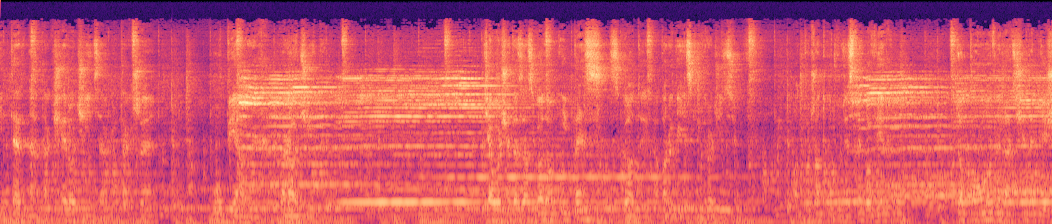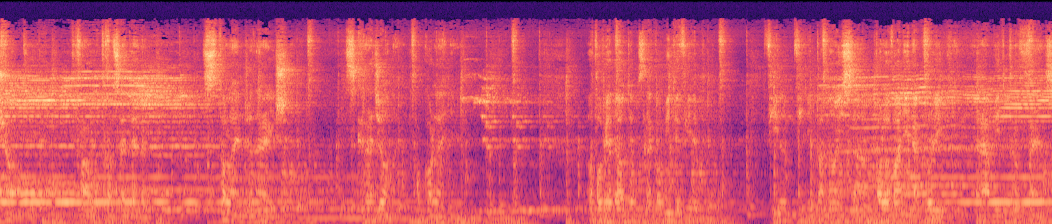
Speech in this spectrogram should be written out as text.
internatach, sierocińcach, a także u białych rodzin. Działo się to za zgodą i bez zgody aborygeńskich rodziców. Od początku XX wieku do połowy lat 70. trwał proceder Stolen Generation, skradzione pokolenie. Opowiada o tym znakomity film, film Filipa Noisa Polowanie na króliki, Rabbit Proof Fence,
